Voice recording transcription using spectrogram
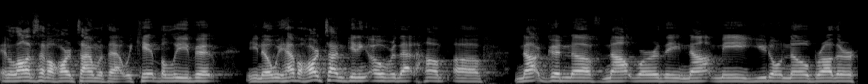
And a lot of us have a hard time with that. We can't believe it. You know, we have a hard time getting over that hump of, not good enough, not worthy, not me, you don't know, brother,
